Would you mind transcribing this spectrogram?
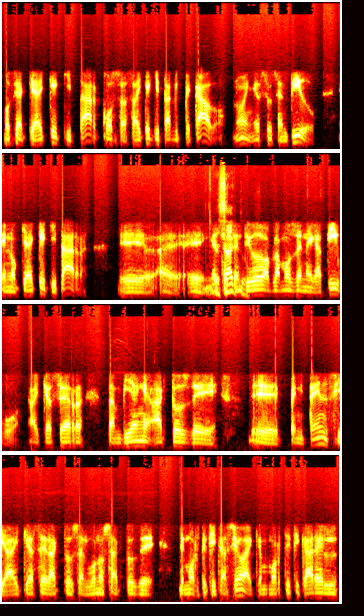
o sea que hay que quitar cosas, hay que quitar el pecado, ¿no? En ese sentido, en lo que hay que quitar. Eh, eh, en ese sentido hablamos de negativo. Hay que hacer también actos de penitencia, hay que hacer actos, algunos actos de, mortificación, hay que mortificar el,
